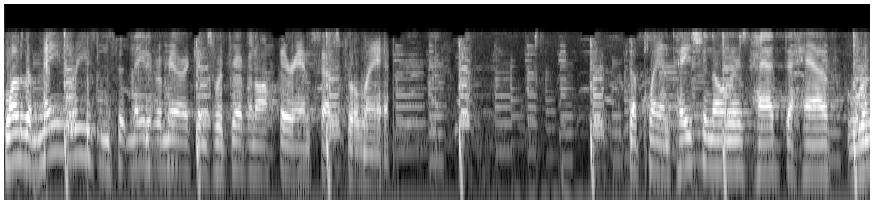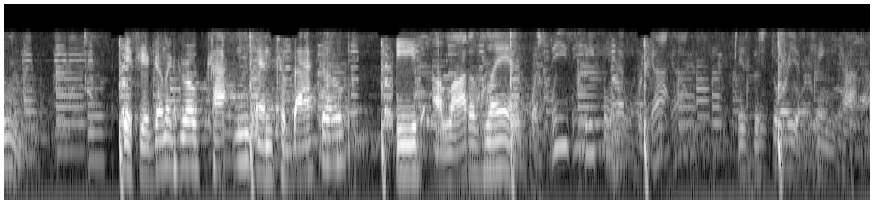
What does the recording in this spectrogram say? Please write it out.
One of the main reasons that Native Americans were driven off their ancestral land. The plantation owners had to have room. If you're going to grow cotton and tobacco, need a lot of land. What these people have forgotten is the story of King Cotton.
